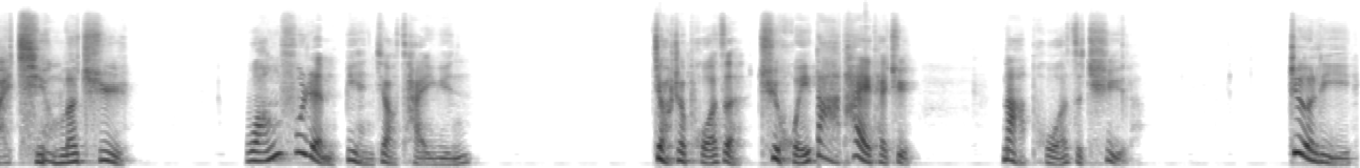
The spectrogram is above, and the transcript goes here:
快请了去。”王夫人便叫彩云。叫这婆子去回大太太去，那婆子去了。这里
